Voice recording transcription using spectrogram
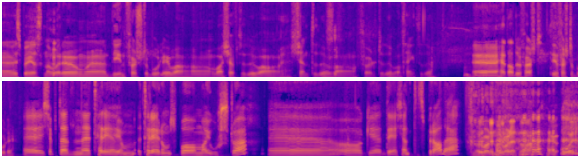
vi spør gjestene våre om uh, din første bolig. Hva, hva kjøpte du? Hva kjente du? Hva følte du? Hva tenkte du? Uh, Hedda, du først. Din første bolig. Jeg kjøpte en eh, trerom, treroms på Majorstua, eh, og det kjentes bra, det. Når var, når var dette, da? År?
